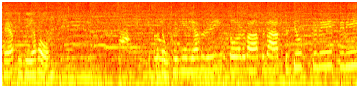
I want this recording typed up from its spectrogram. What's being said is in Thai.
แคปจริงๆครับผมจ้ะมาจบคลิปนี้นะครับดูดิตัวแล้วนะครับบ๊ายบายจุ๊บจุ๊บดูดิดูดิ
